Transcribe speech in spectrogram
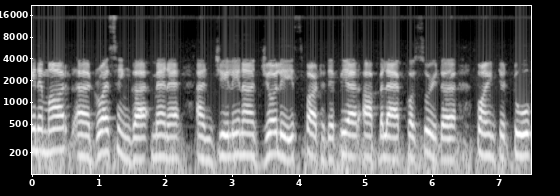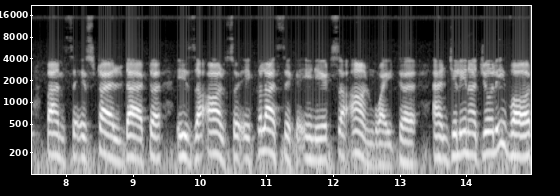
In a more uh, dressing uh, manner, Angelina Jolie sported a pair of black suede uh, pointed to pumps, style that is also a classic in its own right. Angelina Jolie wore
